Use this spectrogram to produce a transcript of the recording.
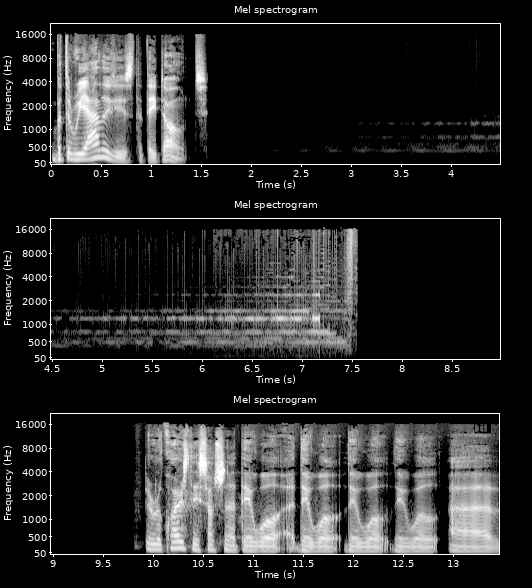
But the reality is that they don't. It requires the assumption that they will they will they will they will uh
